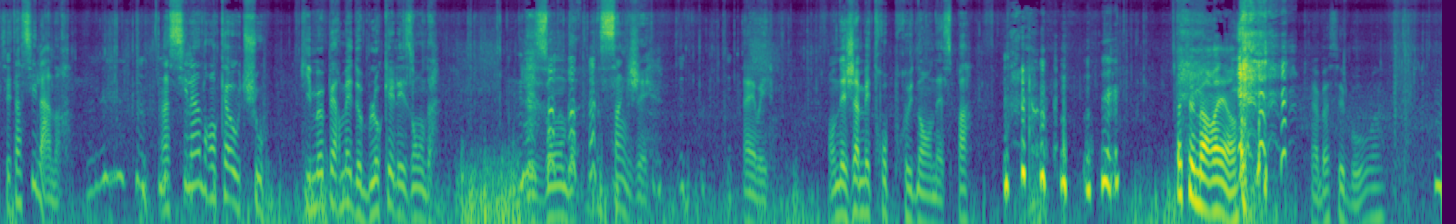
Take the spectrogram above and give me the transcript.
C'est un cylindre. Un cylindre en caoutchouc qui me permet de bloquer les ondes. Les ondes 5G. Eh oui, on n'est jamais trop prudent, n'est-ce pas? Ça fait marrer, hein Ah bah c'est beau. hein.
